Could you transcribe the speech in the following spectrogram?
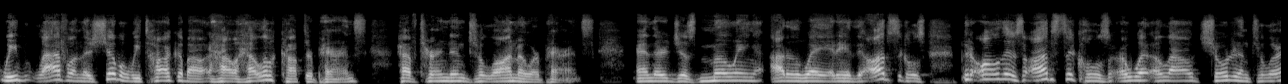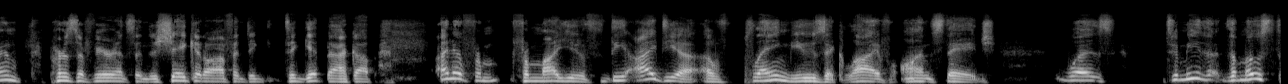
We laugh on this show but we talk about how helicopter parents have turned into lawnmower parents and they're just mowing out of the way any of the obstacles. But all those obstacles are what allow children to learn perseverance and to shake it off and to, to get back up. I know from from my youth, the idea of playing music live on stage was to me the, the most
